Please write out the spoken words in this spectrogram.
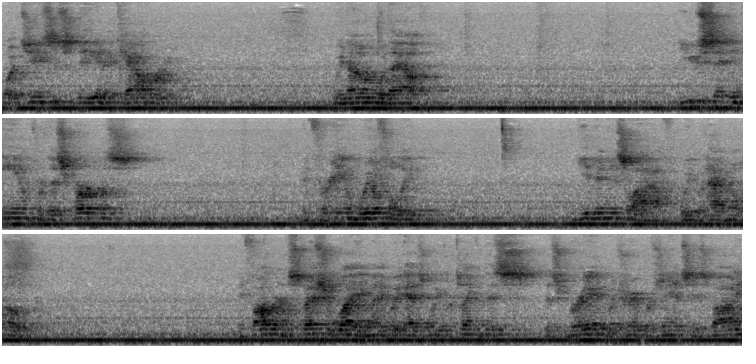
what Jesus did at Calvary. We know without you sending him for this purpose and for him willfully giving his life, we would have no hope. And Father, in a special way, may we, as we partake of this, this bread which represents his body,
